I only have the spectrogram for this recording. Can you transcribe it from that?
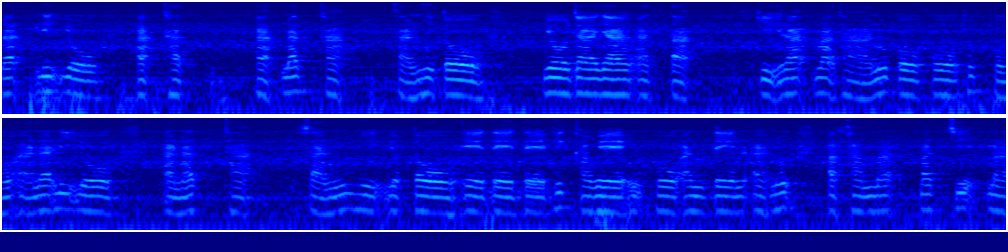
นะลิโยอะทัตอะนัตถะสันหิโต โยจายังอัตตะกิระมะถานุโปโคทุกโขอานาลิโยอนัตถะสันหิโยโต เอเตเตภิกขเว อุโคอันเตนอนุปะคัมมะมัชชิมา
